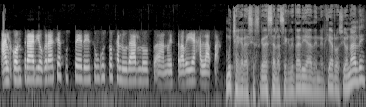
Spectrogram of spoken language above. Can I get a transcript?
Al contrario, gracias a ustedes. Un gusto saludarlos a nuestra bella Jalapa. Muchas gracias. Gracias a la secretaria de Energía Rocionale,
